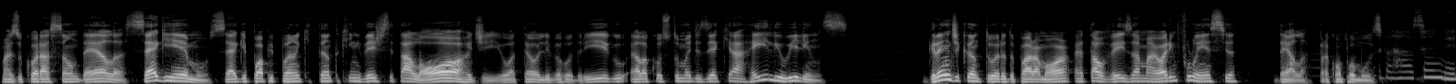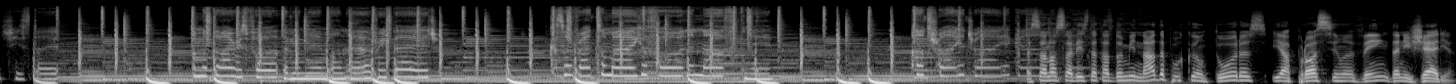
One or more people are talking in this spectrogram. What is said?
Mas o coração dela segue emo, segue pop punk, tanto que em vez de citar Lorde ou até Olivia Rodrigo, ela costuma dizer que a Hayley Williams, grande cantora do Paramore, é talvez a maior influência dela para compor música. Essa nossa lista tá dominada por cantoras e a próxima vem da Nigéria.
